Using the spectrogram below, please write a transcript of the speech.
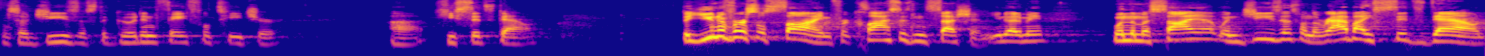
And so, Jesus, the good and faithful teacher, uh, he sits down. The universal sign for classes in session, you know what I mean? When the Messiah, when Jesus, when the rabbi sits down,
